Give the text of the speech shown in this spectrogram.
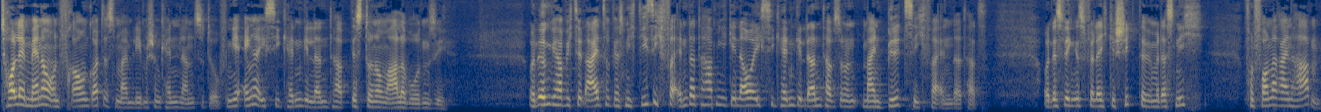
tolle Männer und Frauen Gottes in meinem Leben schon kennenlernen zu dürfen. Je enger ich sie kennengelernt habe, desto normaler wurden sie. Und irgendwie habe ich den Eindruck, dass nicht die sich verändert haben, je genauer ich sie kennengelernt habe, sondern mein Bild sich verändert hat. Und deswegen ist es vielleicht geschickter, wenn wir das nicht von vornherein haben.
